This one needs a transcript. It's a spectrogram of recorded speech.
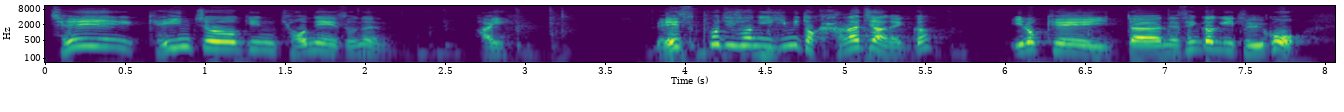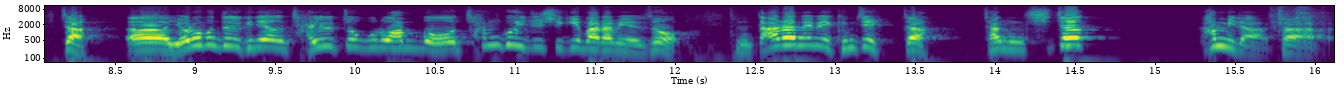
제 개인적인 견해에서는 바이. 매수 포지션이 힘이 더 강하지 않을까? 이렇게 있다는 생각이 들고 자 아, 여러분들 그냥 자율적으로 한번 참고해 주시기 바라면서 음, 따라 매매 금지. 자장 시작 합니다. 자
